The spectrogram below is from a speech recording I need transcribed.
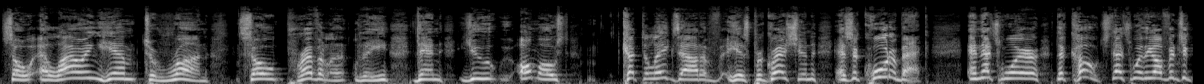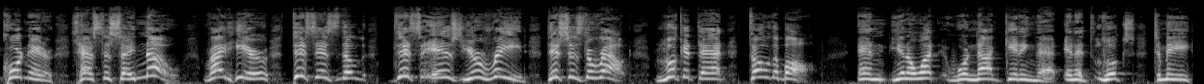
So allowing him to run so prevalently, then you almost cut the legs out of his progression as a quarterback. And that's where the coach, that's where the offensive coordinator has to say, no, right here, this is the, this is your read. This is the route. Look at that. Throw the ball. And you know what? We're not getting that. And it looks to me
